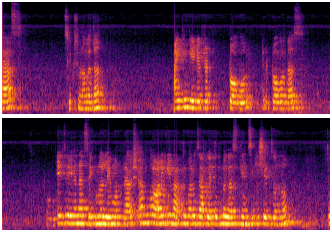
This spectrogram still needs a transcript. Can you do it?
গাছ সেকশন আলাদা। আই থিঙ্ক এইটা একটা টগর, এটা টগর গাছ। এই যে এখানে আছে এগুলো লেমন গ্রাস। আমরা অনেকেই ভাবতে পারো যে, আপু, এতগুলো গাছ কিনছি কিসের জন্য? তো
